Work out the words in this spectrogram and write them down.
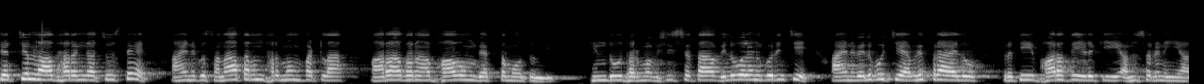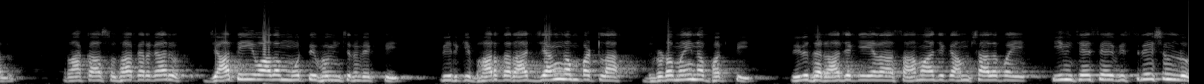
చర్చల ఆధారంగా చూస్తే ఆయనకు సనాతన ధర్మం పట్ల ఆరాధనా భావం వ్యక్తమవుతుంది. హిందూ ధర్మ విశిష్టత విలువలను గురించి ఆయన వెలుబుచ్చే అభిప్రాయాలు ప్రతి భారతీయుడికి అనుసరణీయాలు. రాకా సుధాకర్ గారు జాతీయవాదం మూర్తిభవించిన వ్యక్తి. వీరికి భారత రాజ్యాంగం పట్ల దృఢమైన భక్తి. వివిధ రాజకీయ సామాజిక అంశాలపై ఈయన చేసే విశ్లేషణలు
